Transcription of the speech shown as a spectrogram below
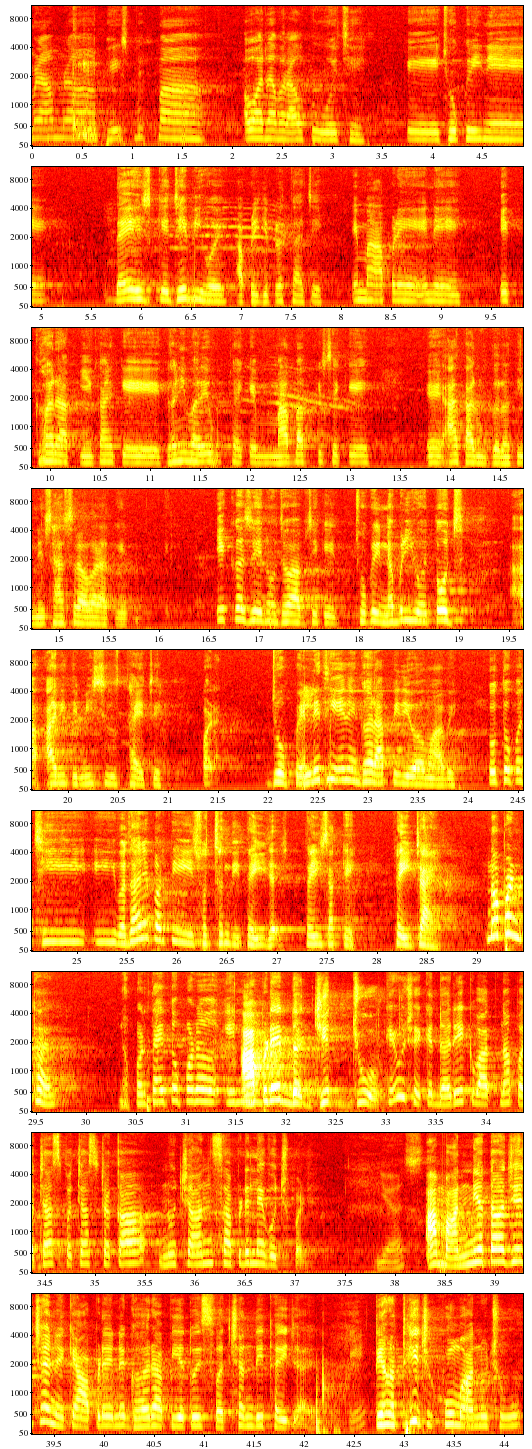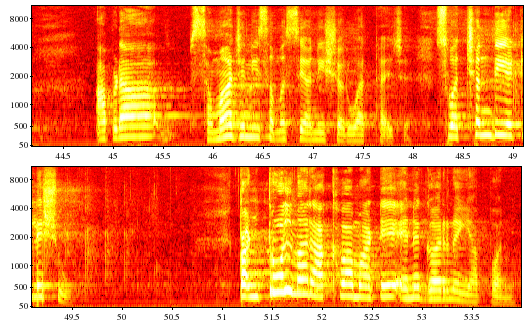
હમણાં હમણાં ફેસબુકમાં અવારનવાર આવતું હોય છે કે છોકરીને દહેજ કે જે બી હોય આપણી જે પ્રથા છે, એમાં આપણે એને એક ઘર આપીએ. કારણ કે ઘણીવાર એવું થાય કે મા બાપ કહેશે કે આ તારું ઘર નથી. ને સાસરાવાળા કે, એક જ એનો જવાબ છે કે છોકરી નબળી હોય તો જ આ રીતે મિસયુઝ થાય છે. પણ જો પહેલેથી એને ઘર આપી દેવામાં આવે, તો તો પછી એ વધારે પડતી સ્વચ્છંદી થઈ જાય, થઈ શકે, થઈ જાય. ન પણ થાય. પણ તો પણ આપણે જે જુઓ કેવું છે કે દરેક વાતના પચાસ પચાસ ટકાનો ચાન્સ આપણે લેવો જ પડે. આ માન્યતા જે છે ને કે આપણે એને ઘર આપીએ તો એ સ્વચ્છંદી થઈ જાય. ત્યાંથી જ હું માનું છું આપણા સમાજની સમસ્યાની શરૂઆત થાય છે. સ્વચ્છંદી એટલે શું? કંટ્રોલમાં રાખવા માટે એને ઘર નહીં આપવાનું.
